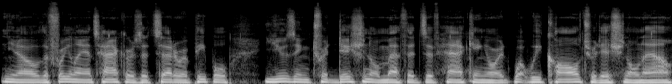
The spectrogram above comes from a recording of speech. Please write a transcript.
you know the freelance hackers, et cetera, people using traditional methods of hacking or what we call traditional now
